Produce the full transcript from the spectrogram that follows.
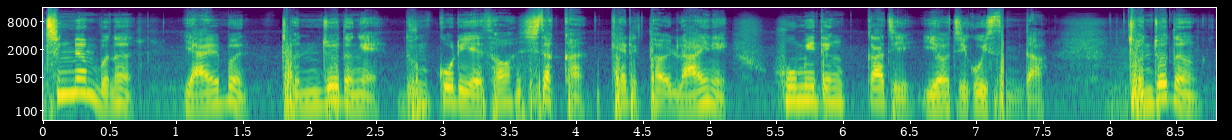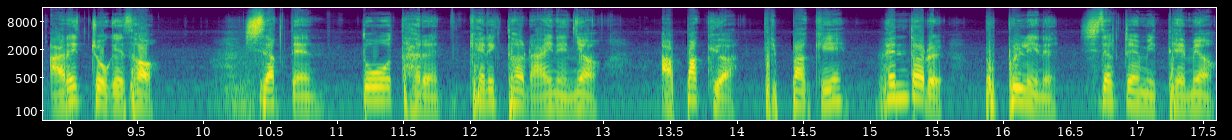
측면부는 얇은 전조등의 눈꼬리에서 시작한 캐릭터 라인이 후미 등까지 이어지고 있습니다. 전조 등 아래쪽에서 시작된 또 다른 캐릭터 라인은요 앞바퀴와 뒷바퀴 휀더를 부풀리는 시작점이 되며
